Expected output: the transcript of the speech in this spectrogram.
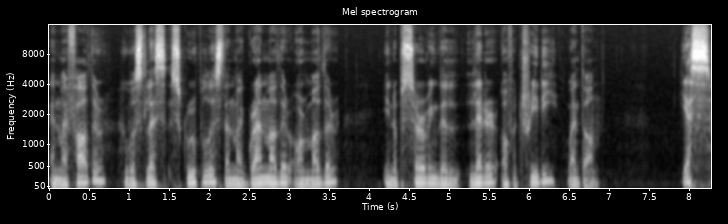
And my father, who was less scrupulous than my grandmother or mother in observing the letter of a treaty, went on. Yes,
